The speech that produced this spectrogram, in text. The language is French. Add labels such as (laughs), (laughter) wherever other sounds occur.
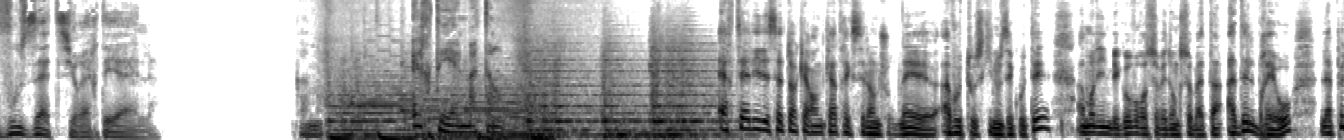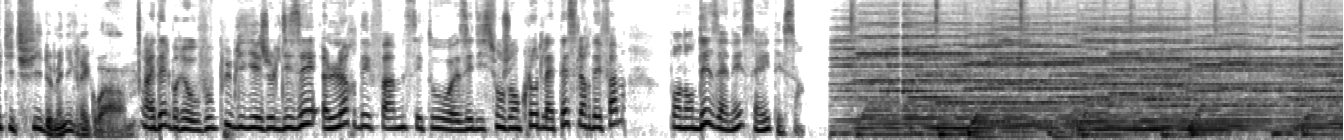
vous êtes sur RTL. RTL Matin. RTL, il est 7h44, excellente journée à vous tous qui nous écoutez. Amandine Bégaud, vous recevez donc ce matin Adèle Bréau, la petite fille de Ménie Grégoire. Adèle Bréau, vous publiez, je le disais, L'heure des femmes, c'est aux éditions Jean-Claude Lattès, L'heure des femmes. Pendant des années, ça a été ça.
